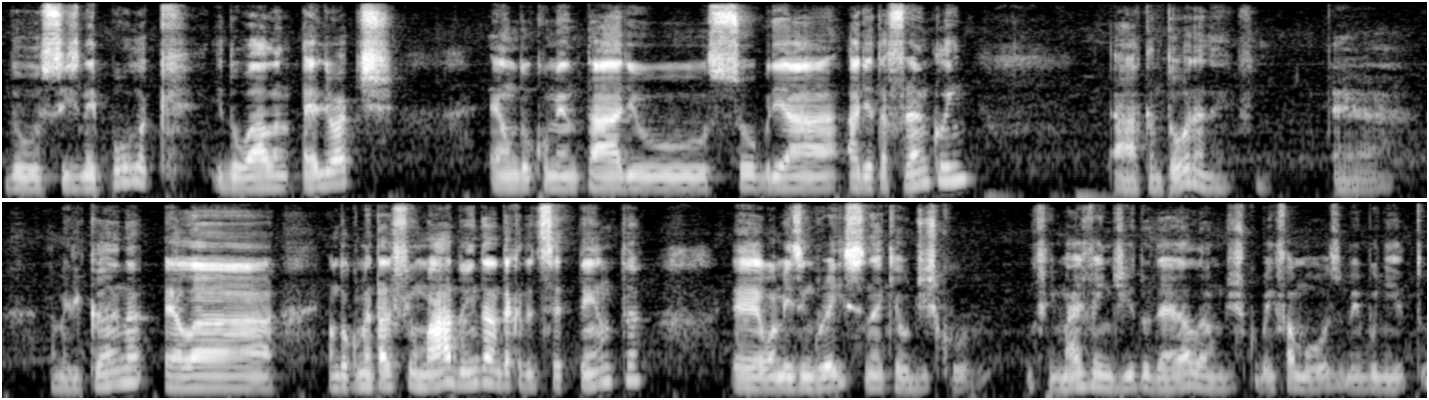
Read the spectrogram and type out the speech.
do Sidney Pollack e do Alan Elliott. É um documentário sobre a Aretha Franklin, a cantora, né, enfim, é, americana. Ela é um documentário filmado ainda na década de 70, é, o Amazing Grace, né, que é o disco enfim, mais vendido dela, é um disco bem famoso, bem bonito.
